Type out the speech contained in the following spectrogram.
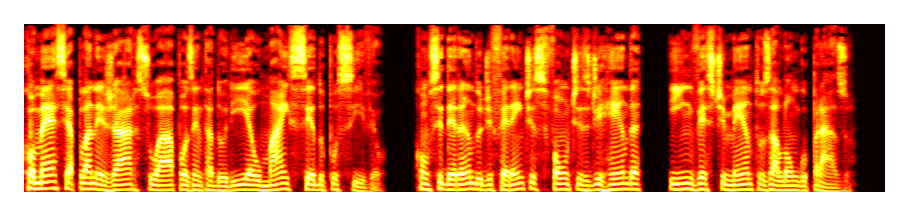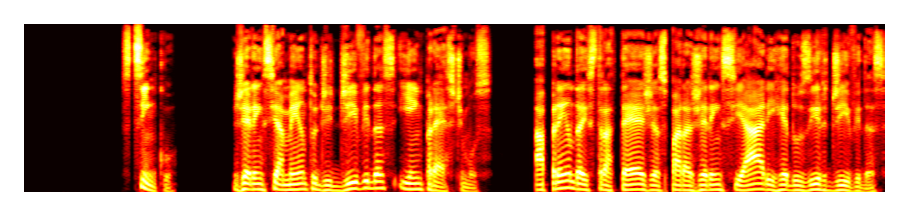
Comece a planejar sua aposentadoria o mais cedo possível, considerando diferentes fontes de renda e investimentos a longo prazo. 5. Gerenciamento de dívidas e empréstimos. Aprenda estratégias para gerenciar e reduzir dívidas,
